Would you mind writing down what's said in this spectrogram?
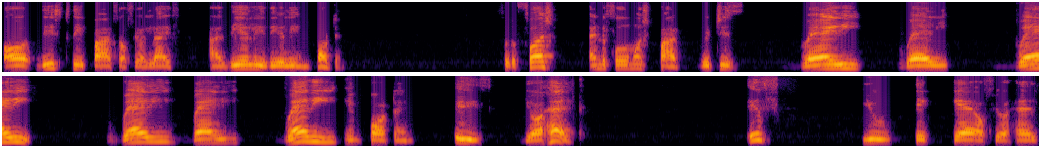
all, these three parts of your life are really, really important. So the first and the foremost part, which is very, very, very, very, very, very important, is your health. If you take care of your health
